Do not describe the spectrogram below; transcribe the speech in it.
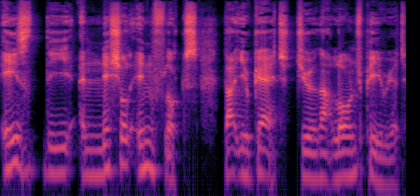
is the initial influx that you get during that launch period.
